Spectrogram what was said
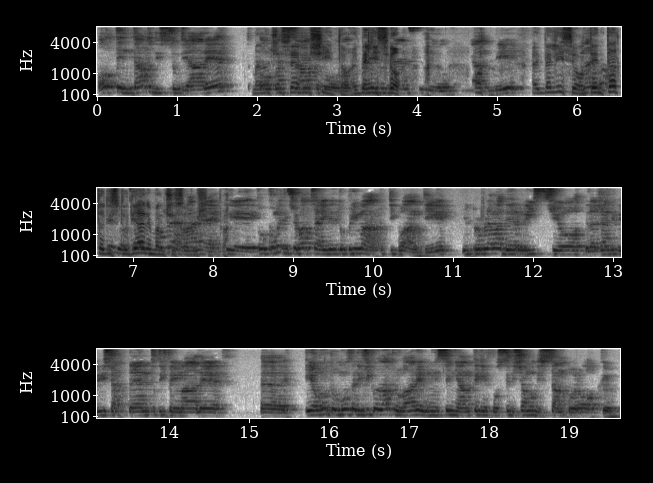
Ho tentato di studiare, Ma non ho ci sei riuscito, è bellissimo. insegnanti, È bellissimo, ho tentato di studiare ma non ci sono riuscito. che, co- come dicevate, cioè, hai detto prima tutti quanti, il problema del rischio, della gente che dice attento, ti fai male, eh, e ho avuto molta difficoltà a trovare un insegnante che fosse, diciamo, di stampo rock.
